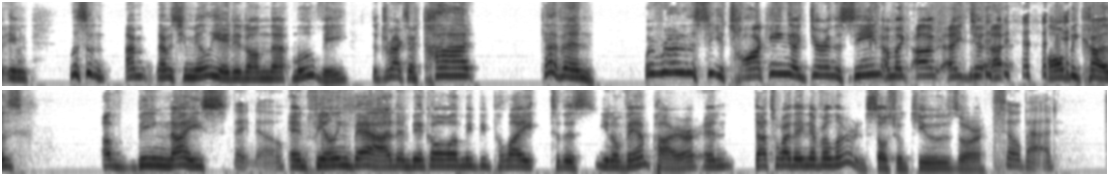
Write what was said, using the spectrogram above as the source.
even listen, I'm I was humiliated on that movie. The director, cut, Kevin. We're running the scene. You're talking like during the scene. I'm like, uh, I just, uh, all because of being nice They know. and feeling bad and being, oh, let me be polite to this, you know, vampire. And that's why they never learn social cues or, So bad.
